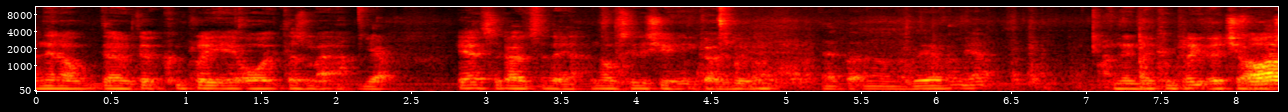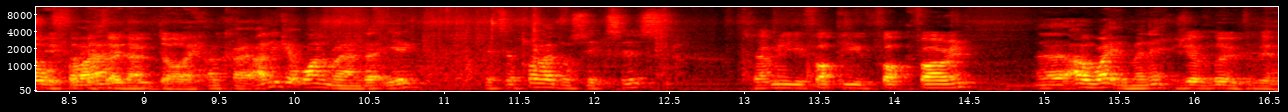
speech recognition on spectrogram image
And then I'll go do- complete it, or it doesn't matter. Yeah. Yeah, so go to there, and obviously this unit goes with them, That button on the rear of them. Yeah. and then they complete their charge will if, they- if they don't die. Okay. I only get one round at you. It's a five or sixes. So how many you, fi- you fi- firing? Uh, oh wait a minute. Because you haven't moved, have you?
